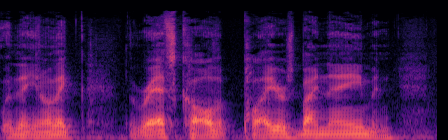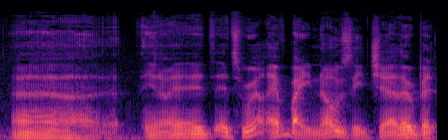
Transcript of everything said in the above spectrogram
with You know, they the refs call the players by name, and uh, you know it, it's real. Everybody knows each other, but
